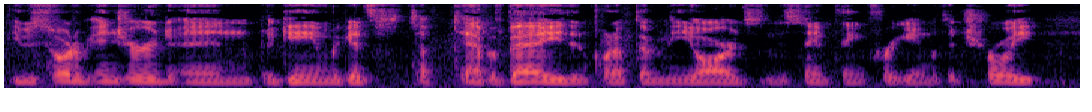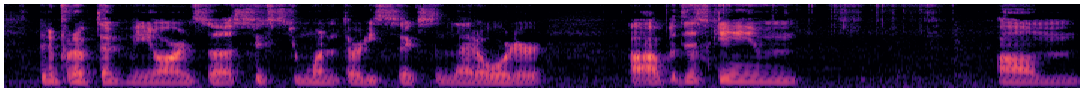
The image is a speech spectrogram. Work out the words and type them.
he was sort of injured in a game against Tampa Bay. He didn't put up that many yards, and the same thing for a game with Detroit. Didn't put up that many yards, uh, 61 and 36 in that order. Uh, but this game, um,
